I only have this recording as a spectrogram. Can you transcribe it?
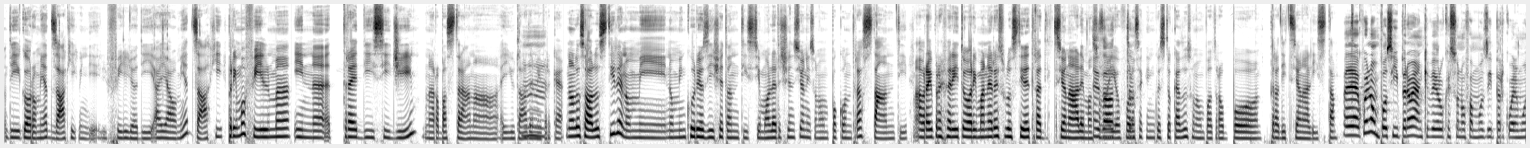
di Goro Miyazaki, quindi il figlio di Hayao Miyazaki, primo film in 3D CG, una roba strana, aiutatemi Mm. perché non lo so, lo stile non mi, non mi incuriosisce tantissimo, le recensioni sono un po' contrastanti, avrei preferito rimanere sullo stile tradizionale, ma sono io Esatto. forse che in questo caso sono un po' troppo tradizionalista. Eh, quello un po' sì, però è anche vero che sono famosi per quel motivo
